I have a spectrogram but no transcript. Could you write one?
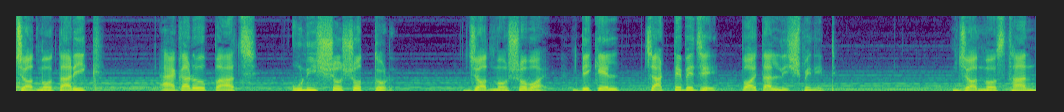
জন্ম তারিখ এগারো পাঁচ উনিশশো সত্তর। জন্ম সময় বিকেল চারটে বেজে পঁয়তাল্লিশ মিনিট। জন্মস্থান,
